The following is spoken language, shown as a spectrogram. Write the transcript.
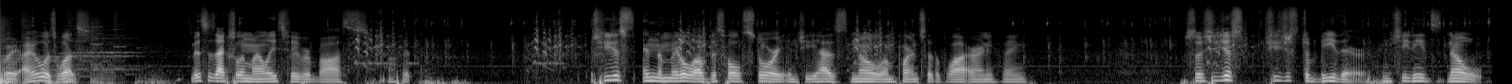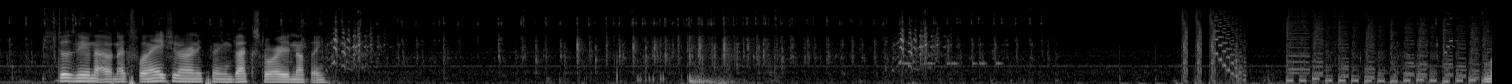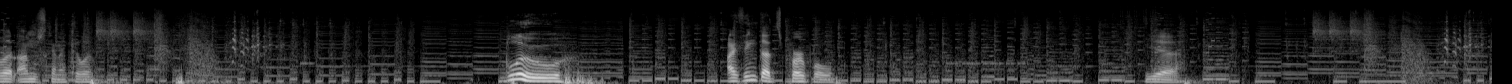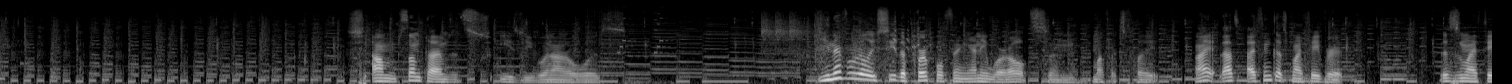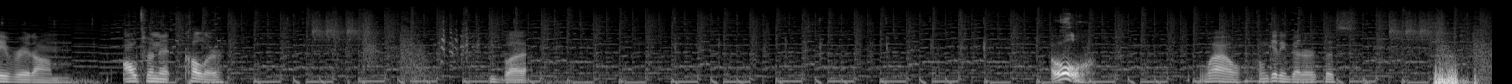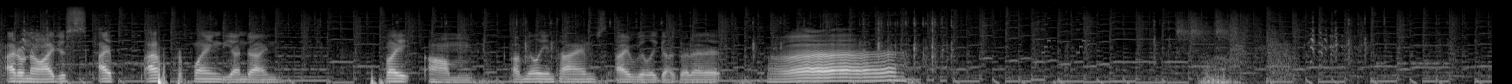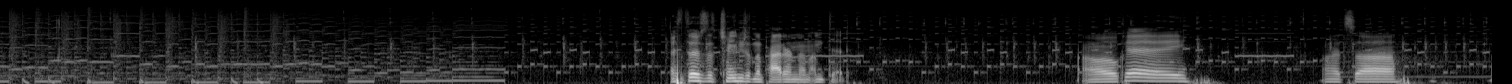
Wait, I always was. This is actually my least favorite boss. Muffet. She's just in the middle of this whole story, and she has no importance to the plot or anything. So she just, she's just to be there, and she needs no, she doesn't even have an explanation or anything, backstory, nothing. But I'm just gonna kill her. Blue. I think that's purple. Yeah. Um, sometimes it's easy, but not always. You never really see the purple thing anywhere else in Muffet's Fight. I that's I think that's my favorite. This is my favorite um alternate color. But Oh! Wow, I'm getting better at this. I don't know, I just, I, after playing the Undyne fight, um, a million times, I really got good at it. Uh... If there's a change in the pattern, then I'm dead. Okay. Let's, uh,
